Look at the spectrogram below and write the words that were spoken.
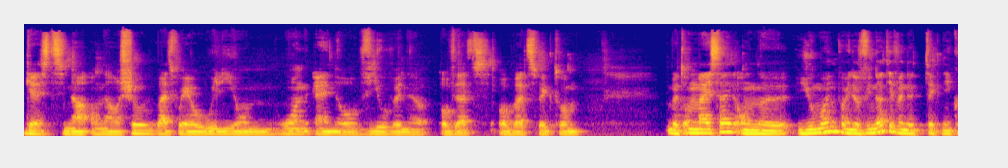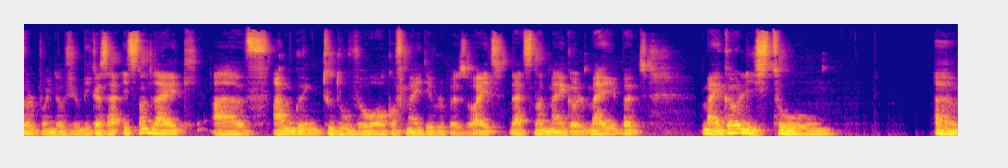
guests our, on our show that were really on one end of the other of that of that spectrum. But on my side, on a human point of view, not even a technical point of view, because it's not like I've, I'm going to do the work of my developers, right? That's not my goal. My but my goal is to uh,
